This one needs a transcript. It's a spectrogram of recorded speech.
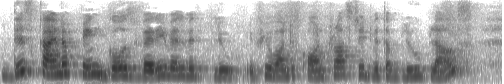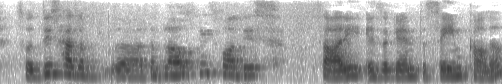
this kind of pink goes very well with blue. If you want to contrast it with a blue blouse. So this has a uh, the blouse piece for this sari is again the same color.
